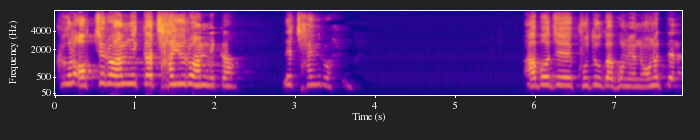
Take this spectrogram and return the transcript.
그걸 억지로 합니까? 자유로 합니까? 내 자유로 하는 거예요. 아버지의 구두가 보면 어느 때는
